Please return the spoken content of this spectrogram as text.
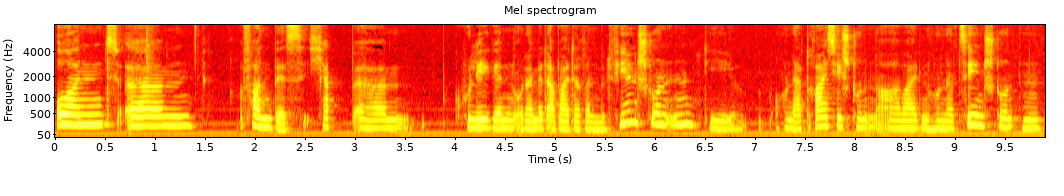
Und ähm, von bis. Ich habe ähm, Kolleginnen oder Mitarbeiterinnen mit vielen Stunden, die 130 Stunden arbeiten, 110 Stunden.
